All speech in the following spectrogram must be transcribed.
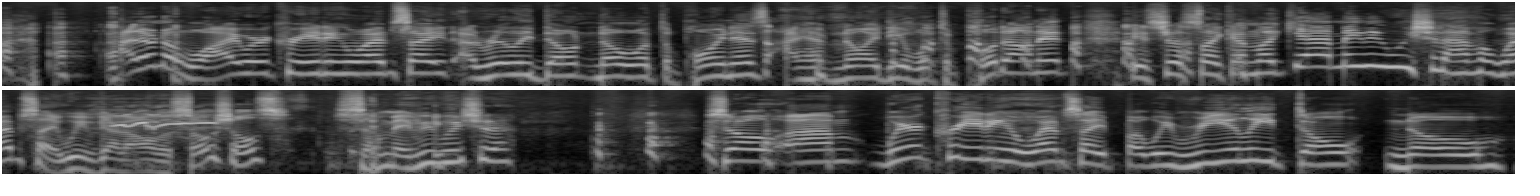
I don't know why we're creating a website. I really don't know what the point is. I have no idea what to put on it. It's just like I'm like, yeah, maybe we should have a website. We've got all the socials, so maybe we should. Have... So um, we're creating a website, but we really don't know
